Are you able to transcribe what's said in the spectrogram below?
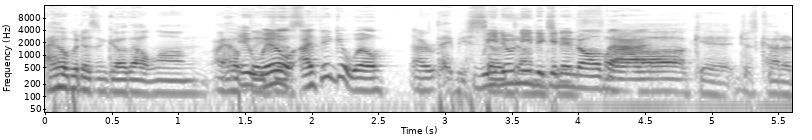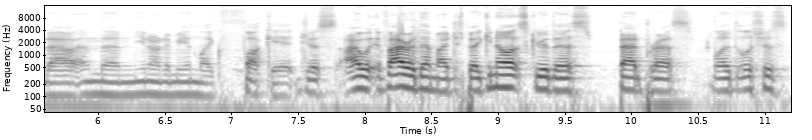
I hope it doesn't go that long. I hope It they will. Just, I think it will. I, they'd be we don't need to get too. into all that. Fuck it. Just cut it out, and then you know what I mean. Like fuck it. Just I if I were them, I'd just be like, you know what? Screw this. Bad press. Let, let's just.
